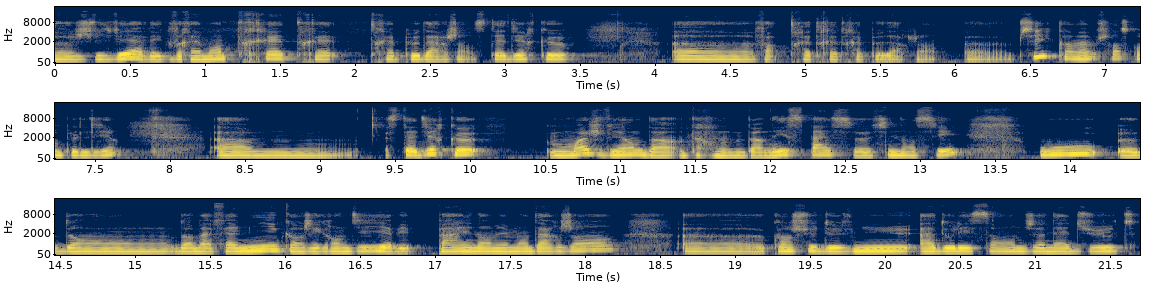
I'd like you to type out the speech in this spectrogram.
euh, je vivais avec vraiment très très très peu d'argent. C'est-à-dire que, euh, enfin très très très peu d'argent. si, quand même, je pense qu'on peut le dire. C'est-à-dire que moi, je viens d'un espace financier où euh, dans, dans, ma famille, quand j'ai grandi, il n'y avait pas énormément d'argent. Euh, quand je suis devenue adolescente, jeune adulte,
